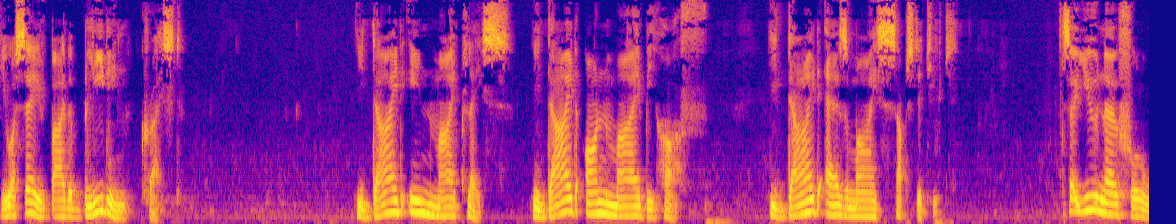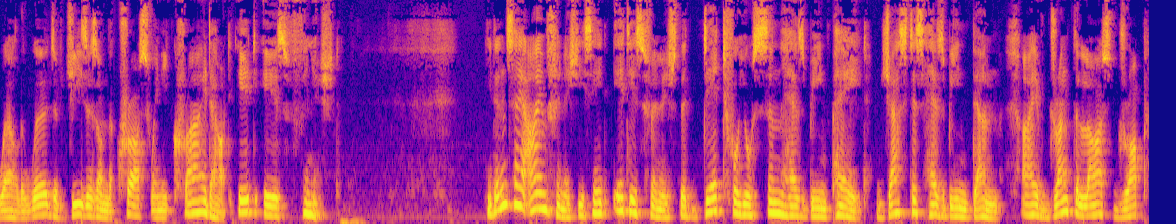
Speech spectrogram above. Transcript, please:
You are saved by the bleeding Christ. He died in my place. He died on my behalf. He died as my substitute. So you know full well the words of Jesus on the cross when he cried out, it is finished. He didn't say, I'm finished. He said, it is finished. The debt for your sin has been paid. Justice has been done. I have drunk the last drop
